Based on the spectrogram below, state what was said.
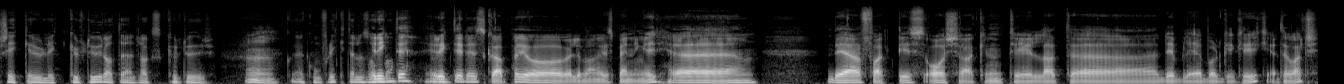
skikker, ulik kultur, at det er en slags kulturkonflikt Mm. eller noe sånt? da? Riktig. riktig. Det skaper jo veldig mange spenninger. Eh, det er faktisk årsaken til at eh, det ble borgerkrig etter hvert.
